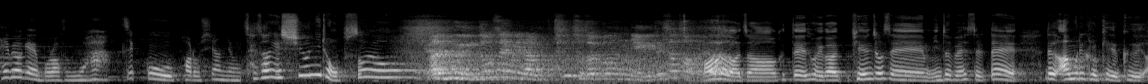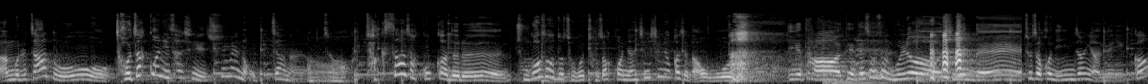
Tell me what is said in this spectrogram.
새벽에 몰아서 와 찍고 바로 시안 영상 세상에 쉬운 일이 없어요. 아니 그 윤정쌤이랑 춤 저작권 얘기도 했었잖아요. 맞아 맞아. 그때 저희가 비엔저 쌤 인터뷰 했을 때 근데 아무리 그렇게 그 안무를 짜도 저작권이 사실 춤에는 없잖아요. 없죠. 작사 작곡가들은 죽어서도 저, 저작권이 한 70년까지 나오고 이게 다 대대손손 물려지는데 저작권이 인정이 안 되니까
